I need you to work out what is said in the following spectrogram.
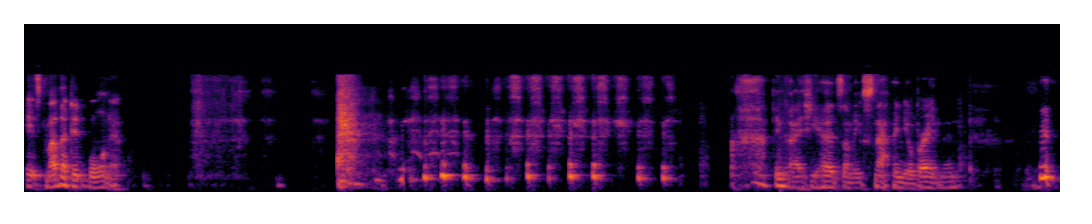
Its mother did warn it. I think I actually heard something snap in your brain then.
